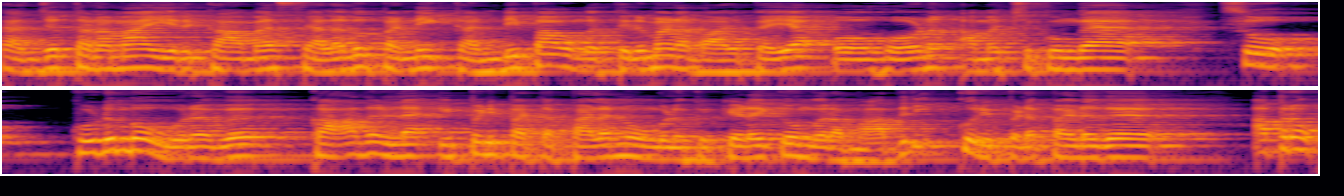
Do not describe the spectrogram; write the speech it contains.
கஞ்சத்தனமாக இருக்காமல் செலவு பண்ணி கண்டிப்பாக உங்கள் திருமண வாழ்க்கையை ஓஹோன்னு அமைச்சுக்குங்க. ஸோ குடும்ப உறவு காதலில் இப்படிப்பட்ட பலன் உங்களுக்கு கிடைக்குங்கிற மாதிரி குறிப்பிடப்படுது. அப்புறம்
